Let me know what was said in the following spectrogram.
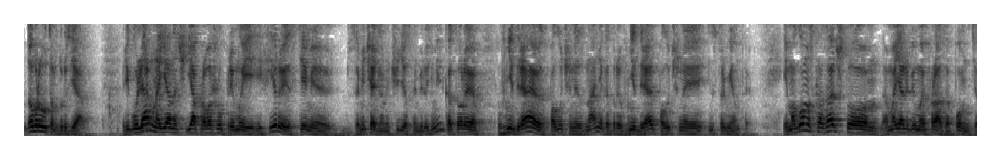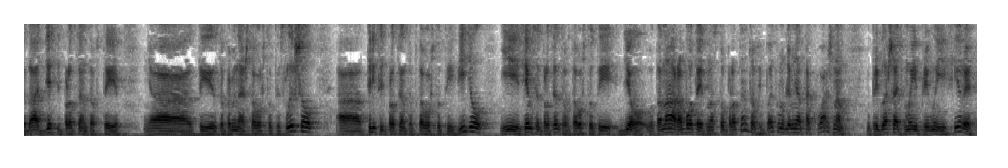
Доброе утро, друзья! Регулярно я, я провожу прямые эфиры с теми замечательными, чудесными людьми, которые внедряют полученные знания, которые внедряют полученные инструменты. И могу вам сказать, что моя любимая фраза, помните, да, 10% ты, э, ты запоминаешь того, что ты слышал, 30% э, того, что ты видел, и 70% того, что ты делал. Вот она работает на 100%, и поэтому для меня так важно приглашать в мои прямые эфиры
